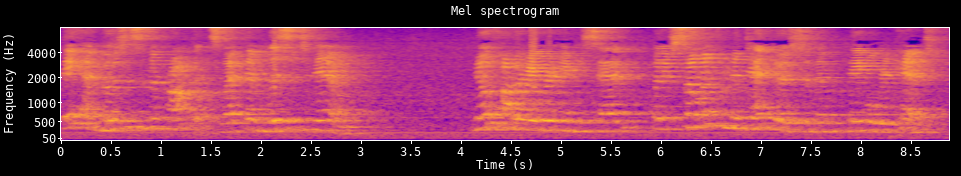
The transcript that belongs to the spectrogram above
They have Moses and the prophets. Let them listen to them. No, Father Abraham, he said, but if someone from the dead goes to them, they will repent.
